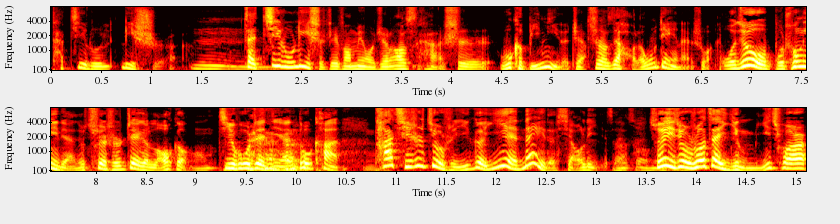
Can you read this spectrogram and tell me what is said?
它记录历史。嗯。在记录历史这方面，我觉得奥斯卡是无可比拟的。这样，至少在好莱坞电影来说，我就补充一点，就确实这个老梗，几乎这几年。都看，他其实就是一个业内的小李子，所以就是说，在影迷圈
